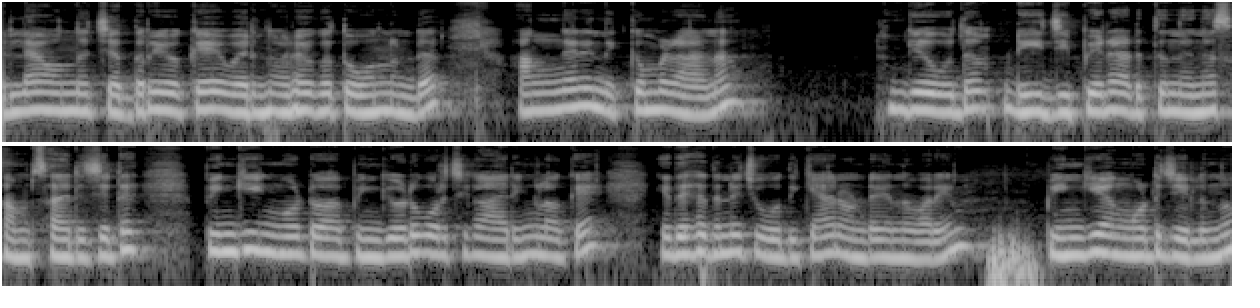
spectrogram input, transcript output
എല്ലാം ഒന്ന് ചെതറിയൊക്കെ വരുന്ന പോലെയൊക്കെ തോന്നുന്നുണ്ട്. അങ്ങനെ നിൽക്കുമ്പോഴാണ് ഗൗതം ഡി ജി പിയുടെ അടുത്ത് നിന്ന് സംസാരിച്ചിട്ട് പിങ്കി ഇങ്ങോട്ട് വാ പിങ്കിയോട് കുറച്ച് കാര്യങ്ങളൊക്കെ ഇദ്ദേഹത്തിന് ചോദിക്കാനുണ്ട് എന്ന് പറയും. പിങ്കി അങ്ങോട്ട് ചെല്ലുന്നു.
